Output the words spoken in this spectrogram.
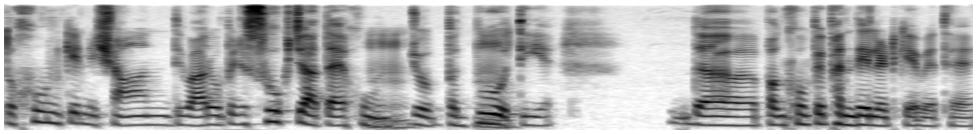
تو خون کے نشان دیواروں پہ جو سوکھ جاتا ہے خون hmm. جو بدبو hmm. ہوتی ہے دا پنکھوں پہ پھندے لٹکے ہوئے تھے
